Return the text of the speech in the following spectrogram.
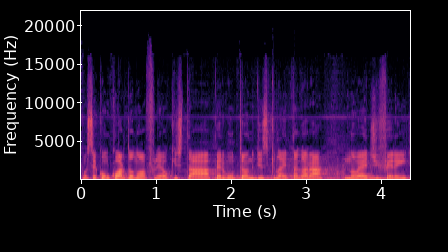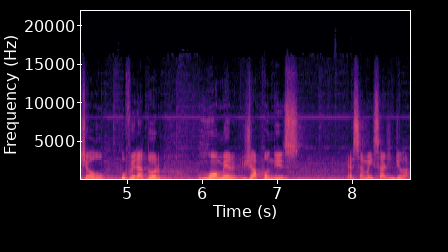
Você concorda, Onofre? É o que está perguntando e diz que lá em Tangará não é diferente. É o, o vereador Homer Japonês. Essa é a mensagem de lá.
